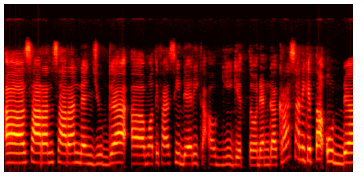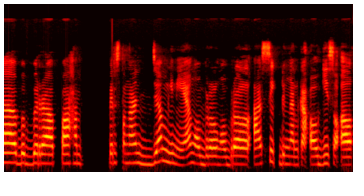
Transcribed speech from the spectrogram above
uh, saran-saran dan juga uh, motivasi dari Kak Ogi gitu. Dan gak kerasa nih kita udah beberapa hampir setengah jam ini ya ngobrol-ngobrol asik dengan Kak Ogi soal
